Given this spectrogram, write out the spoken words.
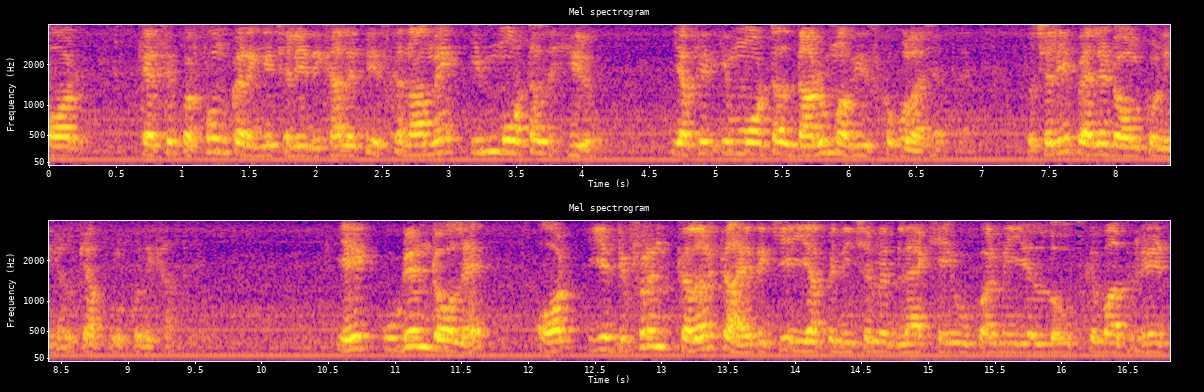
और कैसे परफॉर्म करेंगे चलिए दिखा लेते हैं। इसका नाम है इमोटल हीरो या फिर इमोटल दारूम अभी इसको बोला जाता है। तो चलिए पहले डॉल को निकल के आप लोग को दिखाते हैं। ये एक वुडन डॉल है और ये डिफरेंट कलर का है। देखिए यहाँ पे नीचे में ब्लैक है ऊपर में येलो उसके बाद रेड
